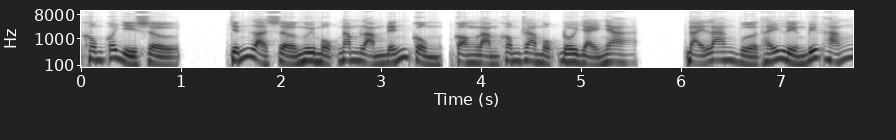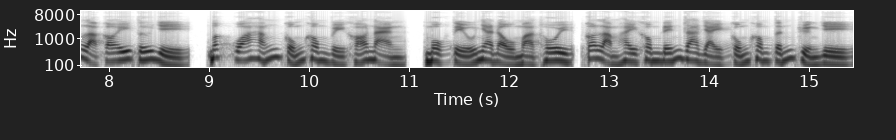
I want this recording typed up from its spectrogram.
Không có gì sợ. Chính là sợ ngươi một năm làm đến cùng, còn làm không ra một đôi giày nha. Đại lang vừa thấy liền biết hắn là có ý tứ gì, bất quá hắn cũng không vì khó nàng, một tiểu nha đầu mà thôi, có làm hay không đến ra giày cũng không tính chuyện gì.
